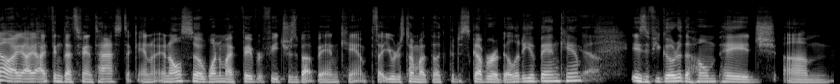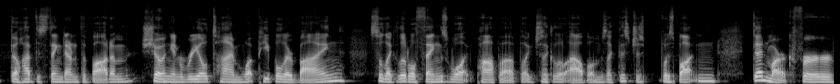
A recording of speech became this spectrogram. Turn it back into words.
no, I, I- I think that's fantastic, and and also one of my favorite features about Bandcamp that you were just talking about, like the discoverability of Bandcamp, Yeah. is if you go to the homepage, um, they'll have this thing down at the bottom showing in real time what people are buying. So like little things will like pop up, like just like little albums, like this just was bought in Denmark for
